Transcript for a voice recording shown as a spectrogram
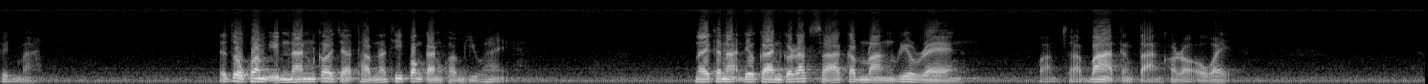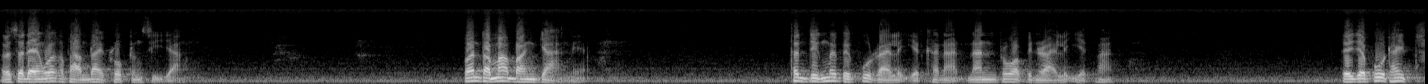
ขึ้นมา และตัวความอิ่มนั้นก็จะทำหน้าที่ป้องกันความหิวให้ ในขณะเดียวกันก็รักษากำลังเรี่ยวแรง ความสามารถต่างๆของเราเอาไว้ เราแสดงว่าเขาทำได้ครบทั้งสี่อย่างเพราะธรรมะบางอย่างเนี่ย ท่านจึงไม่ไปพูดรายละเอียดขนาดนั้น เพราะว่าเป็นรายละเอียดมาก แต่จะพูดให้ท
